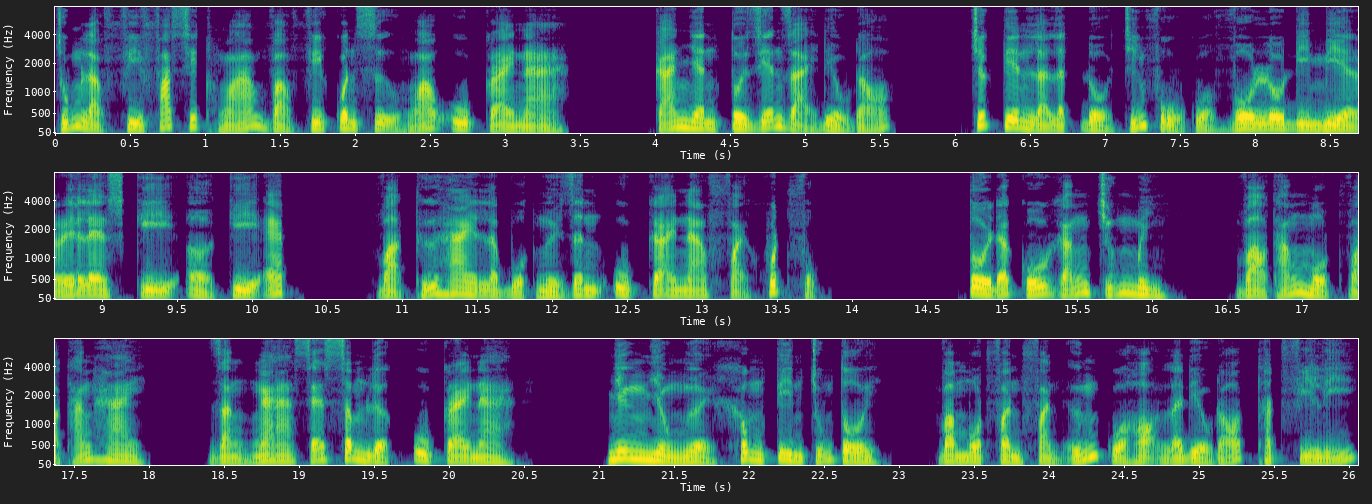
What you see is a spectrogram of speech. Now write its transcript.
chúng là phi phát xít hóa và phi quân sự hóa Ukraine. Cá nhân tôi diễn giải điều đó. Trước tiên là lật đổ chính phủ của Volodymyr Zelensky ở Kiev, và thứ hai là buộc người dân Ukraine phải khuất phục. Tôi đã cố gắng chứng minh vào tháng 1 và tháng 2 rằng Nga sẽ xâm lược Ukraine, nhưng nhiều người không tin chúng tôi và một phần phản ứng của họ là điều đó thật phi lý.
